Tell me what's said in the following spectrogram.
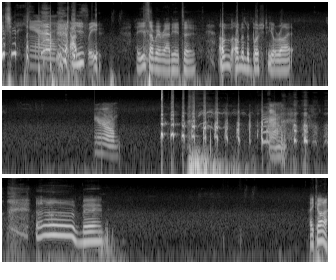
Are Can't you, see. are you somewhere around here too? I'm, I'm in the bush to your right. Oh man. Hey Connor.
